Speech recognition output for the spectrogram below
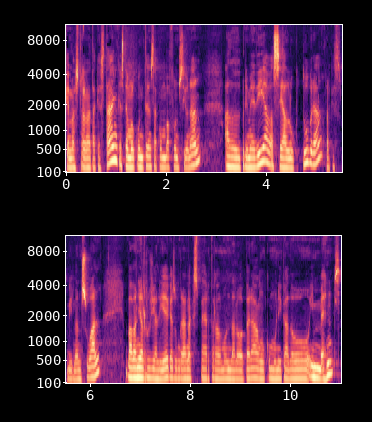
que hem estrenat aquest any, que estem molt contents de com va funcionant. El primer dia va ser a l'octubre, perquè és bimensual, va venir el Roger Alier, que és un gran expert en el món de l'òpera, un comunicador immens,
